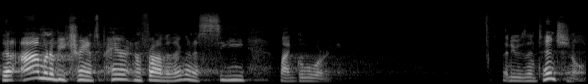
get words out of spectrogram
that I'm going to be transparent in front of, and they're going to see my glory that he was intentional.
